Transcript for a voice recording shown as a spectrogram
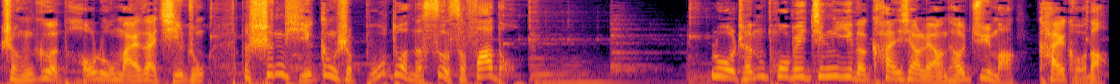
整个头颅埋在其中，那身体更是不断的瑟瑟发抖。洛尘颇为惊异的看向两条巨蟒，开口道：“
